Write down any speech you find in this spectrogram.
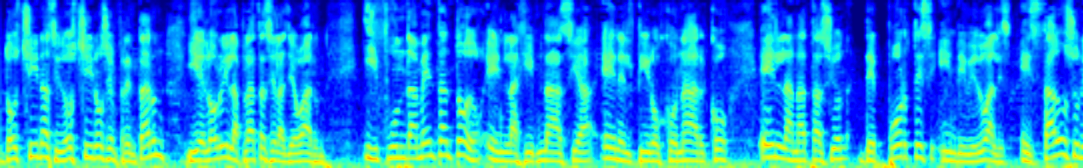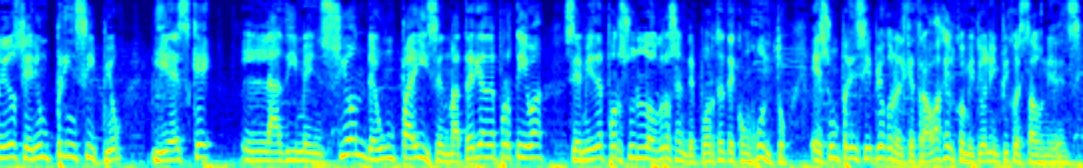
Dos chinas y dos chinos se enfrentaron y el oro y la plata se la llevaron. Y fundamentan todo en la gimnasia, en el tiro con arco, en la natación, deportes individuales. Estados Unidos tiene un principio y es que la dimensión de un país en materia deportiva se mide por sus logros en deportes de conjunto. Es un principio con el que trabaja el Comité Olímpico estadounidense.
